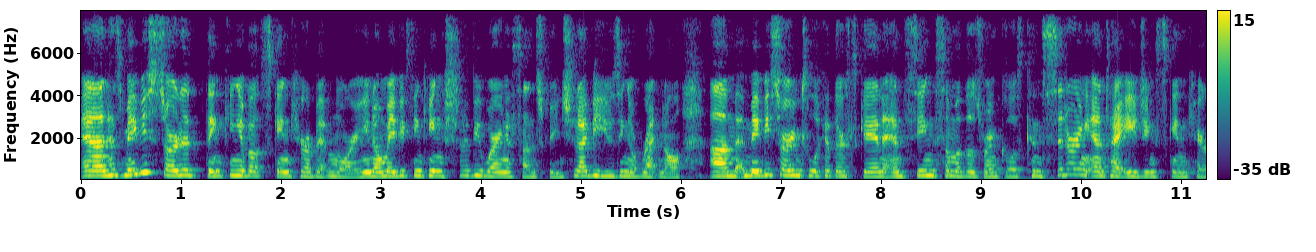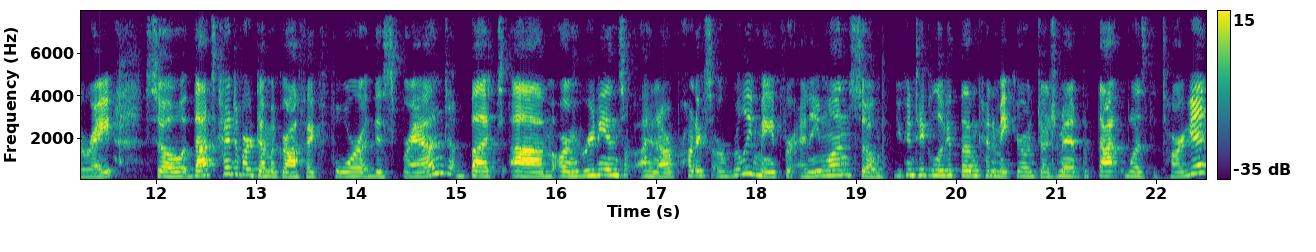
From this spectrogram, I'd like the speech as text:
and has maybe started thinking about skincare a bit more. You know, maybe thinking, should I be wearing a sunscreen? Should I be using a retinol? Um, maybe starting to look at their skin and seeing some of those wrinkles, considering anti-aging skincare, right? So that's kind of our demographic for this brand, but um, our ingredients and our products are really made for anyone. So you can take a look at them, kind of make your own judgment, but that was the target.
